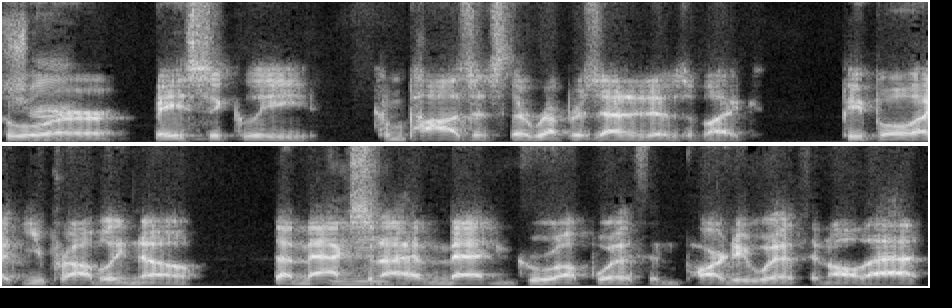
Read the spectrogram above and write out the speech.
who sure. are basically composites. They're representatives of like people that you probably know that Max mm-hmm. and I have met and grew up with and party with and all that.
